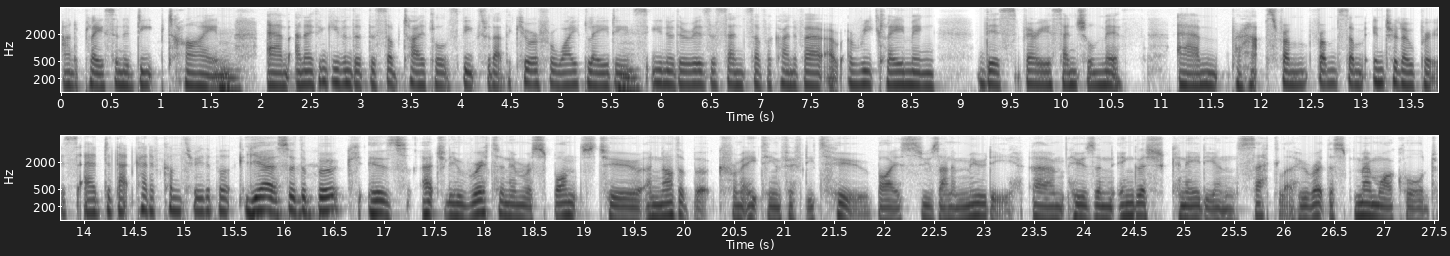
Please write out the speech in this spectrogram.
and a place in a deep time. Mm. Um, and I think even that the subtitle speaks for that, The Cure for White Ladies. Mm. You know, there is a sense of a kind of a, a, a reclaiming this very essential myth um, perhaps from from some interlopers. Uh, did that kind of come through the book? Yeah, so the book is actually written in response to another book from 1852 by Susanna Moodie, um, who's an English Canadian settler who wrote this memoir called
